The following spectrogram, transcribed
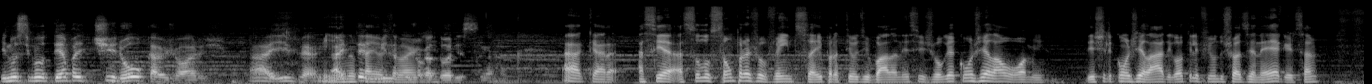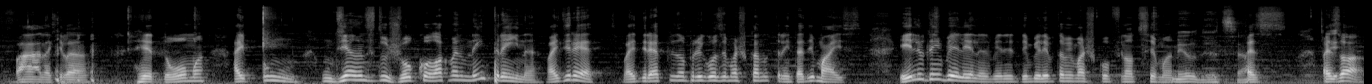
e no segundo tempo ele tirou o Caio Jorge. Aí, velho, Menino aí termina com os jogadores, né? Ah, cara, assim, a, solução pra Juventus aí, pra ter o Dybala nesse jogo, é congelar o homem. Deixa ele congelado, igual aquele filme do Schwarzenegger, sabe? Pá, naquela redoma. Aí, pum, um dia antes do jogo, coloca, mas nem treina. Vai direto. Vai direto, porque não é perigoso ele machucar no treino, tá demais. Ele e o Dembele, né? O Dembele também machucou no final de semana. Meu Deus do céu. Mas, mas ó,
